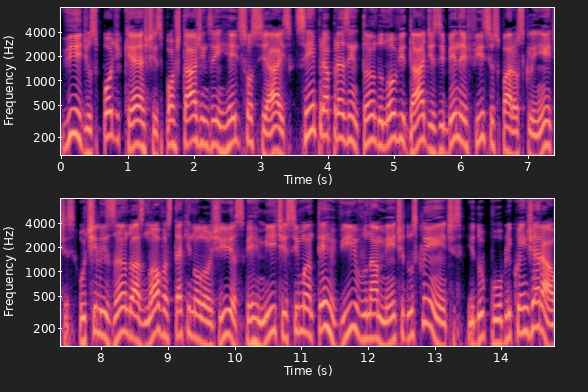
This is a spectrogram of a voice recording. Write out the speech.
vídeos, podcasts, postagens em redes sociais, sempre apresentando novidades e benefícios para os clientes, utilizando as novas tecnologias, permite se manter vivo na mente dos clientes e do público em geral.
